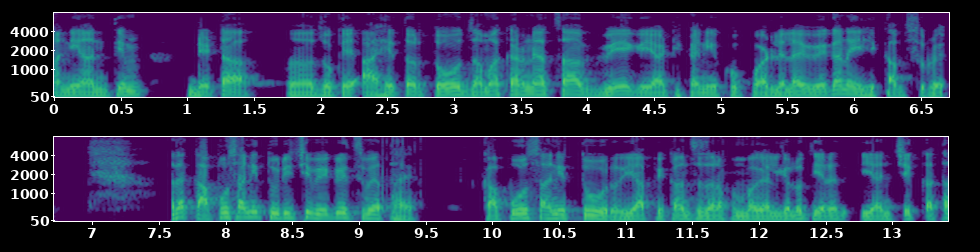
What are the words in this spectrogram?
आणि अंतिम डेटा जो काही आहे तर तो जमा करण्याचा वेग या ठिकाणी खूप वाढलेला आहे. वेगाने हे काम सुरू आहे. आता कापूस आणि तुरीची वेगळीच व्यथा आहे. कापूस आणि तूर या पिकांचं जर आपण बघायला गेलो तर यांची कथा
